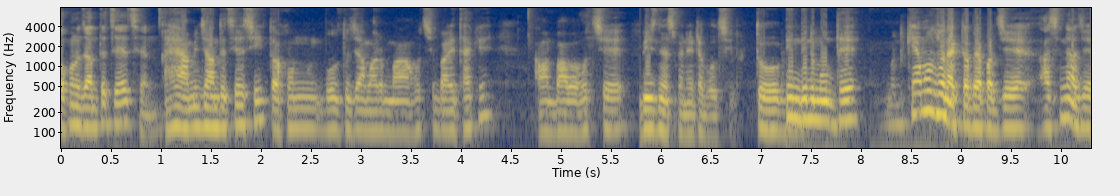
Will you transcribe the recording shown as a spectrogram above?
কখনো জানতে চেয়েছেন? হ্যাঁ আমি জানতে চেয়েছি। তখন বলতো যে আমার মা হচ্ছে বাড়ি থাকে আমার বাবা হচ্ছে বিজনেসম্যান এটা বলছিল। তো তিন দিনের মধ্যে মানে কেমন যেন একটা ব্যাপার যে আছে না যে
